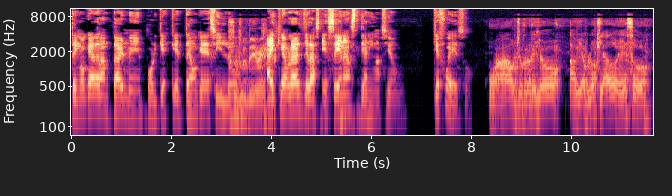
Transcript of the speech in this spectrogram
tengo que adelantarme porque es que tengo que decirlo. Dime. Hay que hablar de las escenas de animación. ¿Qué fue eso? Wow, yo creo que yo había bloqueado eso.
